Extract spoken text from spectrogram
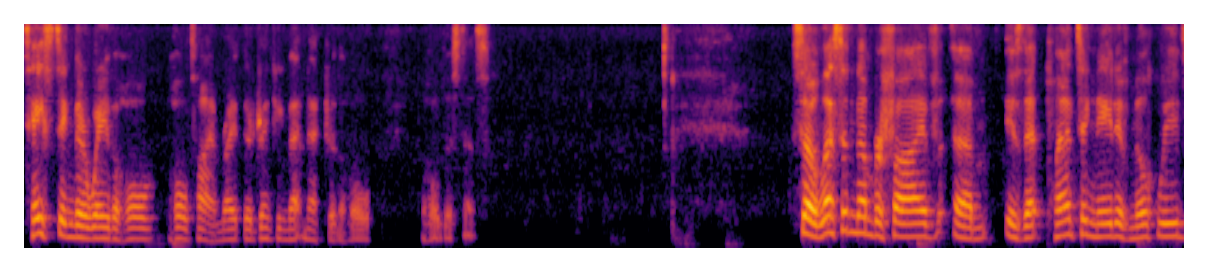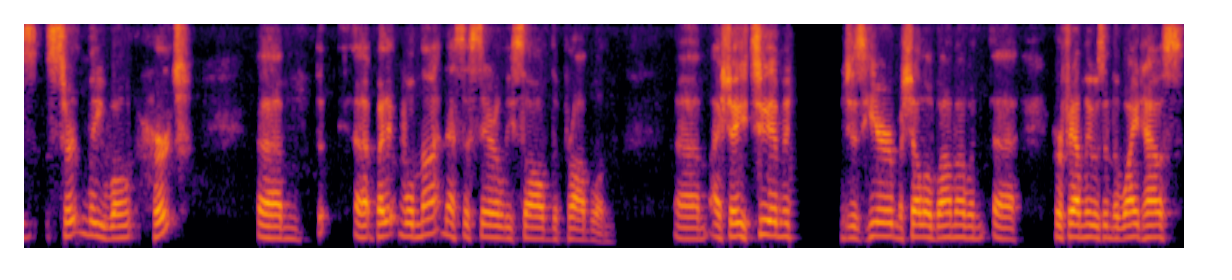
tasting their way the whole whole time, right? They're drinking that nectar the whole the whole distance. So lesson number five um, is that planting native milkweeds certainly won't hurt, um, uh, but it will not necessarily solve the problem. Um, I show you two images here. Michelle Obama, when uh, her family was in the White House,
